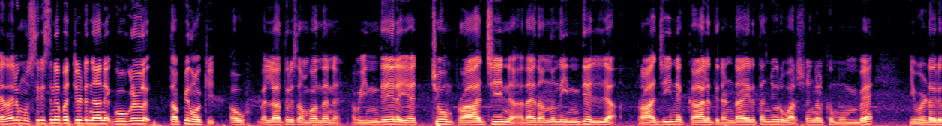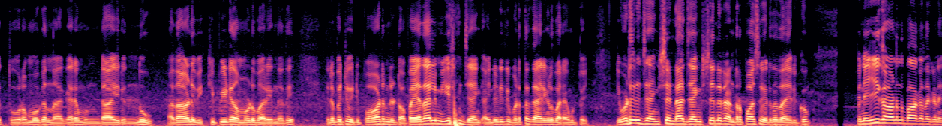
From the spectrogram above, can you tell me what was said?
ഏതായാലും മുസ്ലിസിനെ പറ്റിയിട്ട് ഞാൻ ഗൂഗിളിൽ തപ്പി നോക്കി. ഔ വല്ലാത്തൊരു സംഭവം തന്നെ. അപ്പോൾ ഇന്ത്യയിലെ ഏറ്റവും പ്രാചീന അതായത് അന്നൊന്നും ഇന്ത്യ ഇല്ല. പ്രാചീന കാലത്ത് രണ്ടായിരത്തഞ്ഞൂറ് വർഷങ്ങൾക്ക് മുമ്പേ ഇവിടെ ഒരു തുറമുഖ നഗരം ഉണ്ടായിരുന്നു. അതാണ് വിക്കിപീഡിയ നമ്മോട് പറയുന്നത്. ഇതിനെപ്പറ്റി ഒരുപാടുണ്ട് കേട്ടോ അപ്പോൾ ഏതായാലും ഈ ഒരു ജങ് അതിന്റെ ഇടയിൽ ഇവിടുത്തെ കാര്യങ്ങൾ പറയാൻ വിട്ടുപോയി ഇവിടെ ഒരു ജംഗ്ഷൻ ഉണ്ട്. ആ ജംഗ്ഷൻ ഒരു അണ്ടർപാസ് വരുന്നതായിരിക്കും. പിന്നെ ഈ കാണുന്ന ഭാഗത്തൊക്കെ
